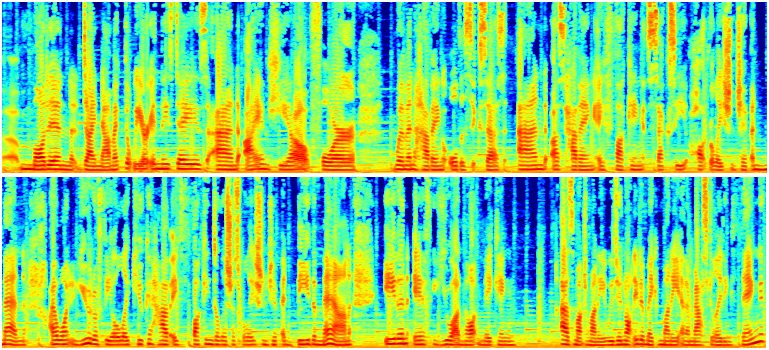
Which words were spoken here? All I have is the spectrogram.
uh, modern dynamic that we are in these days, and I am here for women having all the success and us having a fucking sexy, hot relationship. And men, I want you to feel like you can have a fucking delicious relationship and be the man, even if you are not making as much money. We do not need to make money an emasculating thing.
